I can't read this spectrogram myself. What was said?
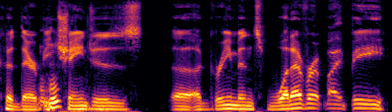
Could there be mm-hmm. changes, uh, agreements, whatever it might be?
